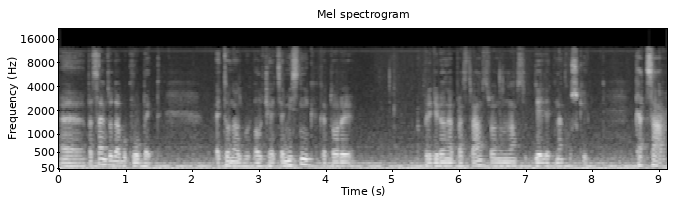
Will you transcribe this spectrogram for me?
Э, поставим туда букву бет. Это у нас будет, получается, мясник, который определенное пространство он у нас делит на куски. Кацар,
